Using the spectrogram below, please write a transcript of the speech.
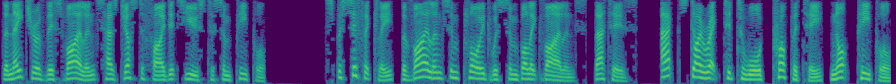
the nature of this violence has justified its use to some people. Specifically, the violence employed was symbolic violence, that is, acts directed toward property, not people.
